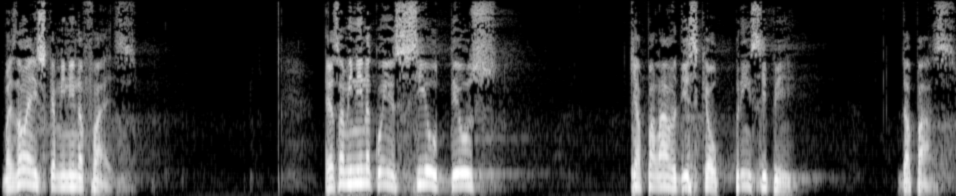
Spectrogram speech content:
Mas não é isso que a menina faz. Essa menina conhecia o Deus que a palavra diz que é o príncipe da paz.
